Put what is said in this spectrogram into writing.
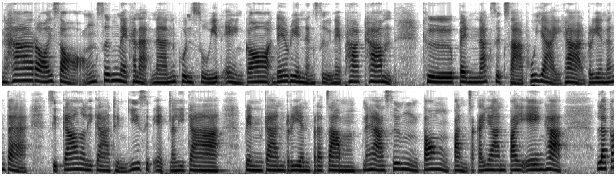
2502 ซึ่งในขณะนั้นคุณสุวิทย์เองก็ได้เรียนหนังสือในภาคค่ำคือเป็นนักศึกษาผู้ใหญ่ค่ะ เรียนตั้งแต่ 19นาฬิกาถึง 21นาฬิกา เป็นการเรียนประจำนะคะ ซึ่งต้องปั่นจักรยานไปเองค่ะ แล้วก็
